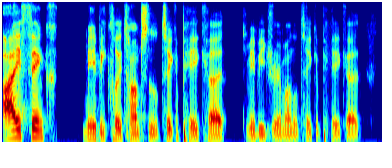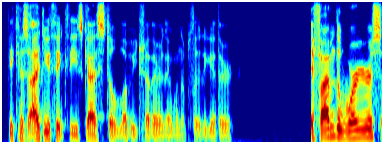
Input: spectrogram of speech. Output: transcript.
I think maybe Klay Thompson will take a pay cut. Maybe Draymond will take a pay cut because I do think these guys still love each other and they want to play together. If I'm the Warriors,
